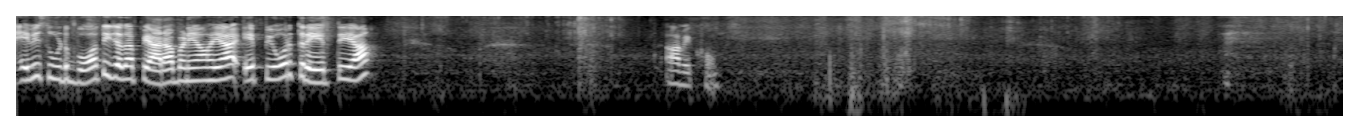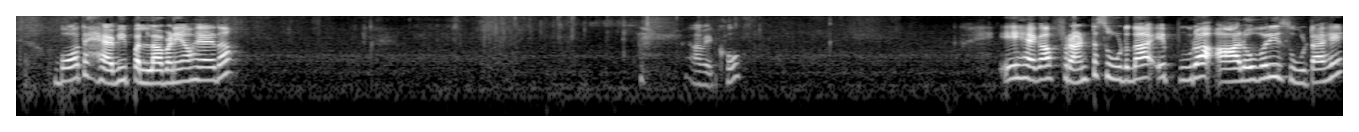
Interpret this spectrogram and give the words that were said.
ਇਹ ਵੀ ਸੂਟ ਬਹੁਤ ਹੀ ਜ਼ਿਆਦਾ ਪਿਆਰਾ ਬਣਿਆ ਹੋਇਆ। ਇਹ ਪਿਓਰ ਕਰੇਪ ਤੇ ਆ। ਆ ਵੇਖੋ। ਬਹੁਤ ਹੈਵੀ ਪੱਲਾ ਬਣਿਆ ਹੋਇਆ ਇਹਦਾ। ਆ ਵੇਖੋ। ਇਹ ਹੈਗਾ ਫਰੰਟ ਸੂਟ ਦਾ, ਇਹ ਪੂਰਾ ਆਲ ਓਵਰ ਹੀ ਸੂਟ ਆ ਇਹ।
